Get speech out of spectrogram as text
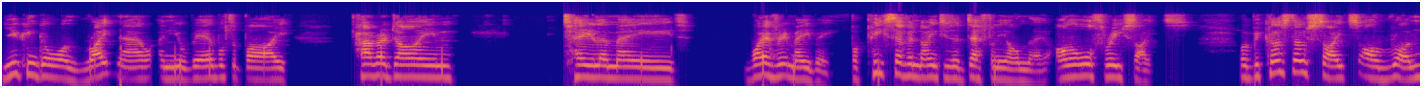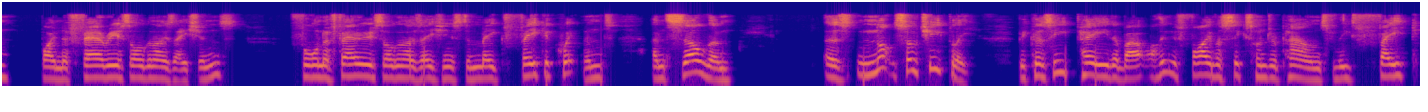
you can go on right now and you'll be able to buy Paradigm, TaylorMade, whatever it may be. But P790s are definitely on there, on all three sites. But because those sites are run by nefarious organizations, for nefarious organizations to make fake equipment and sell them as not so cheaply, because he paid about, I think it was five or six hundred pounds for these fake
